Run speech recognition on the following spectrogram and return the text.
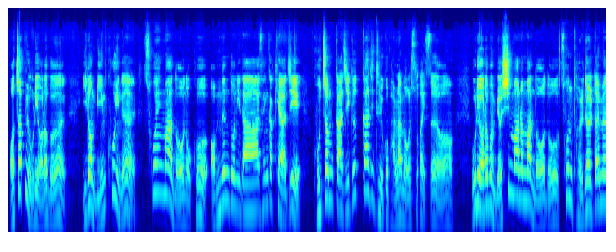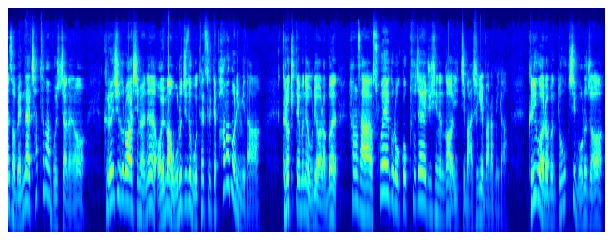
어차피 우리 여러분 이런 밈코인은 소액만 넣어놓고 없는 돈이다 생각해야지 고점까지 끝까지 들고 발라먹을 수가 있어요. 우리 여러분 몇십만 원만 넣어도 손 덜덜 떨면서 맨날 차트만 보시잖아요. 그런 식으로 하시면은 얼마 오르지도 못했을 때 팔아버립니다. 그렇기 때문에 우리 여러분 항상 소액으로 꼭 투자해 주시는 거 잊지 마시길 바랍니다. 그리고 여러분 또 혹시 모르죠.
